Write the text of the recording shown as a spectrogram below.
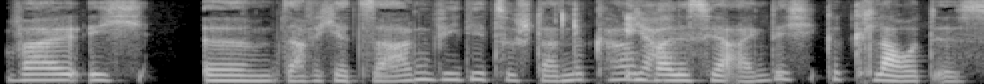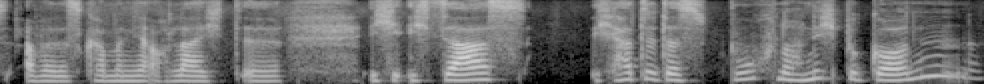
weil ich, ähm, darf ich jetzt sagen, wie die zustande kam? Ja. Weil es ja eigentlich geklaut ist. Aber das kann man ja auch leicht. Äh, ich, ich saß ich hatte das Buch noch nicht begonnen,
